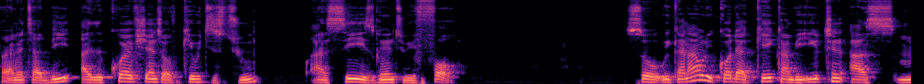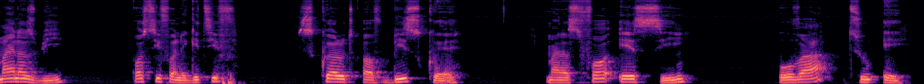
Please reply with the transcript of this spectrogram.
parameter b as the coefficient of k, which is 2, and c is going to be 4. So we can now record that k can be written as minus b, positive or negative, square root of b square minus 4ac over 2a.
